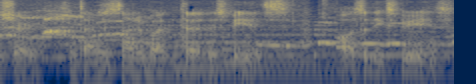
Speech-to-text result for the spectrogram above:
sure. Sometimes it's not about the, the speed, it's also the experience.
